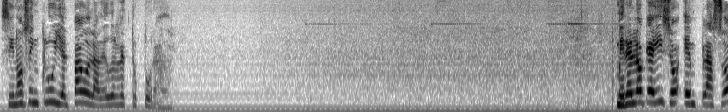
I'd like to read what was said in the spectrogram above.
si no se incluye el pago de la deuda reestructurada. Miren lo que hizo, emplazó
